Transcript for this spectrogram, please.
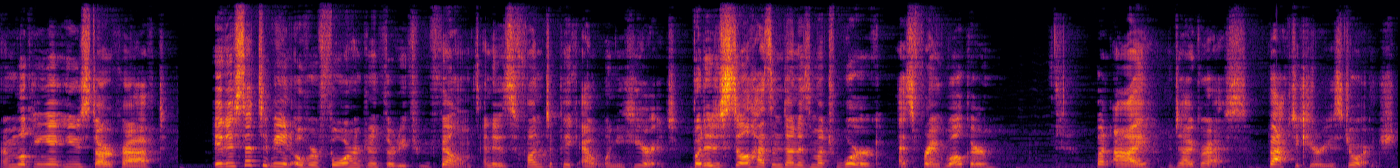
I'm looking at you, StarCraft. It is said to be in over 433 films, and it is fun to pick out when you hear it, but it still hasn't done as much work as Frank Welker. But I digress. Back to Curious George.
